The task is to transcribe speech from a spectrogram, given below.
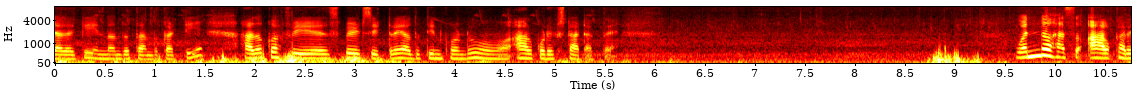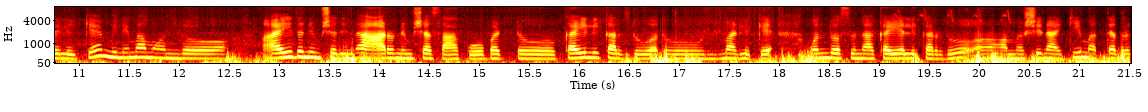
ಜಾಗಕ್ಕೆ ಇನ್ನೊಂದು ತಂದು ಕಟ್ಟಿ, ಅದಕ್ಕೆ ಫೀ ಸ್ಪೀಡ್ಸ್ ಇಟ್ಟರೆ ಅದು ತಿನ್ಕೊಂಡು ಹಾಲು ಕೊಡೋಕ್ಕೆ ಸ್ಟಾರ್ಟ್ ಆಗ್ತವೆ. ಒಂದು ಹಸು ಹಾಲು ಕರೀಲಿಕ್ಕೆ ಮಿನಿಮಮ್ ಒಂದು ಐದು ನಿಮಿಷದಿಂದ ಆರು ನಿಮಿಷ ಸಾಕು. ಬಟ್ ಕೈಲಿ ಕರೆದು ಅದು ಇದು ಮಾಡಲಿಕ್ಕೆ ಒಂದು ಹಸುನ ಕೈಯಲ್ಲಿ ಕರೆದು ಮಷಿನ್ ಹಾಕಿ ಮತ್ತು ಅದ್ರ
